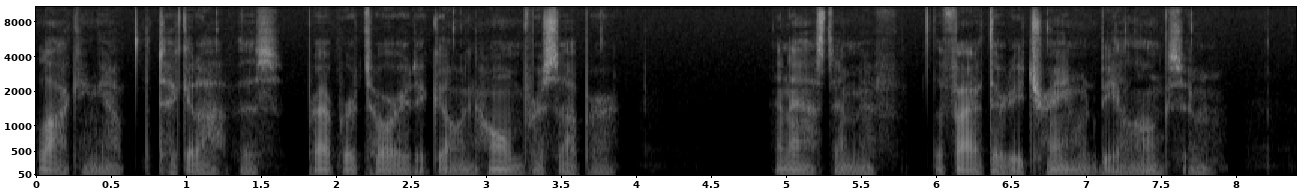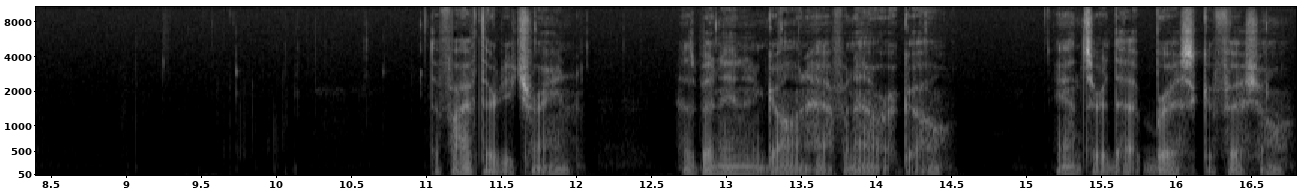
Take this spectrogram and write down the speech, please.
locking up the ticket office preparatory to going home for supper and asked him if the 5:30 train would be along soon. The 5:30 train has been in and gone half an hour ago, answered that brisk official.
